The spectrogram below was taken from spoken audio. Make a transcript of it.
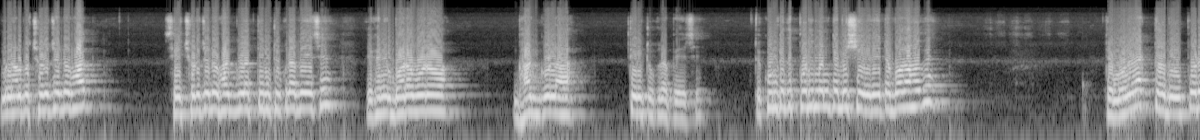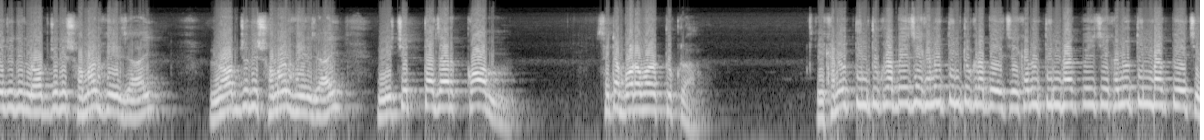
মানে অল্প ছোট ছোট ভাগ। সেই ছোট ছোট ভাগগুলো তিন টুকরা পেয়েছে। এখানে বড় বড় ভাগগুলা তিন টুকরা পেয়েছে। তো কোনটাতে পরিমাণটা বেশি হবে এটা বড় হবে? তো মনে রাখতে হবে, উপরে যদি লব যদি সমান হয়ে যায়, লব যদি সমান হয়ে যায়, নিচেরটা যার কম, সেটা বড় বড় টুকরা। এখানেও তিন টুকরা পেয়েছে, এখানেও তিন টুকরা পেয়েছে, এখানেও তিন ভাগ পেয়েছে, এখানেও তিন ভাগ পেয়েছে।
